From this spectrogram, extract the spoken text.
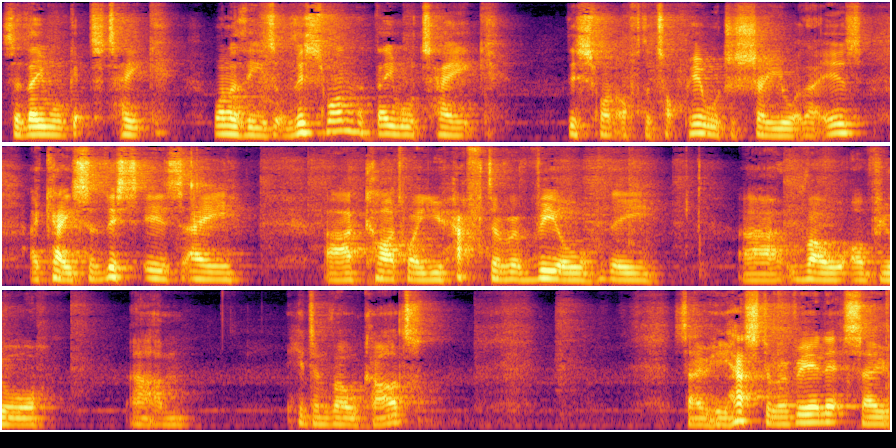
so they will get to take one of these or this one, they will take this one off the top here, we'll just show you what that is. Okay, so this is a uh, card where you have to reveal the uh, role of your um, hidden role cards. So he has to reveal it. So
